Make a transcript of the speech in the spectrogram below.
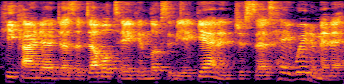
he kind of does a double take and looks at me again and just says, hey, wait a minute,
